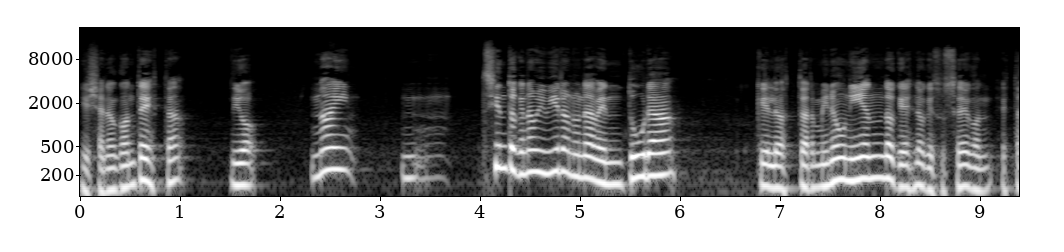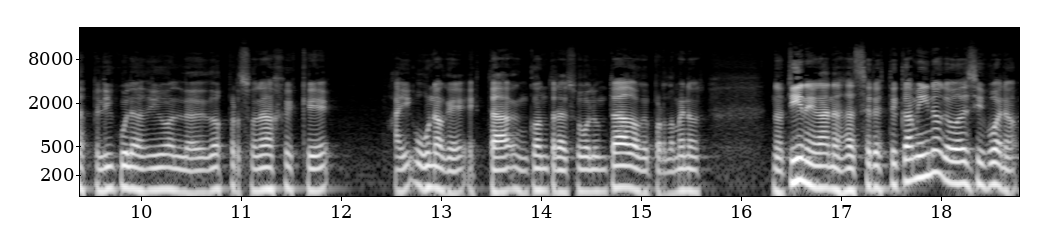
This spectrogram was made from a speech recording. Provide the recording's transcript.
y ella no contesta. Digo, no hay... Siento que no vivieron una aventura que los terminó uniendo, que es lo que sucede con estas películas, digo, en la de dos personajes que hay uno que está en contra de su voluntad o que por lo menos no tiene ganas de hacer este camino, que vos decís, bueno,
